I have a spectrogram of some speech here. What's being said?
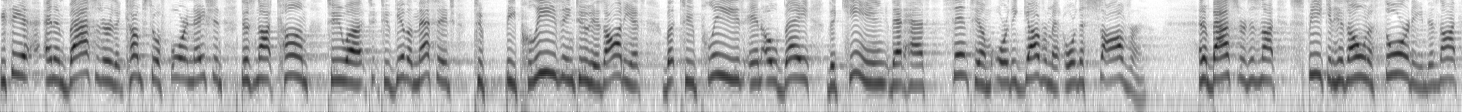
You see, an ambassador that comes to a foreign nation does not come to, uh, to, to give a message to be pleasing to his audience, but to please and obey the king that has sent him, or the government, or the sovereign. An ambassador does not speak in his own authority and does not,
